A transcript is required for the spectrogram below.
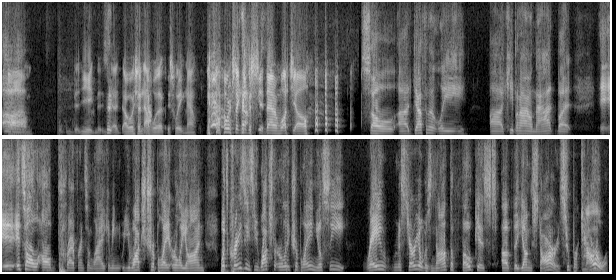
Um, You, So- I wish I didn't have work this week now. I wish I could Yeah. just sit there and watch it all. So uh, definitely uh, keep an eye on that. But it's all all preference and like. I mean, you watch AAA early on. What's crazy is you watch the early AAA and you'll see Rey Mysterio was not the focus of the young stars. Super Calo was.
